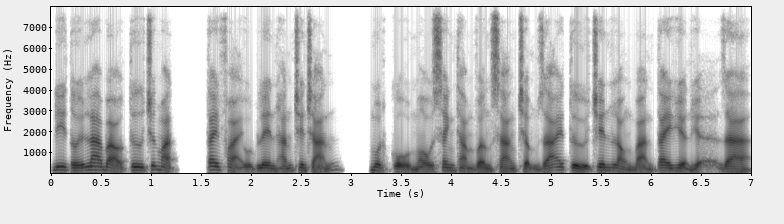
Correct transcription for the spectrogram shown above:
đi tới La Bảo Tư trước mặt, tay phải ụp lên hắn trên chán, một cổ màu xanh thẳm vầng sáng chậm rãi từ trên lòng bàn tay hiện hiện ra,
